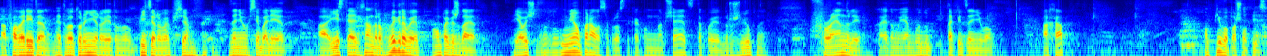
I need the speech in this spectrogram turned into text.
фаворита этого турнира, этого Питера вообще, за него все болеют. А если Александров выигрывает, он побеждает. Я очень, ну, мне он понравился просто, как он общается, такой дружелюбный, friendly, поэтому я буду топить за него. А Хаб, он пиво пошел пить,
